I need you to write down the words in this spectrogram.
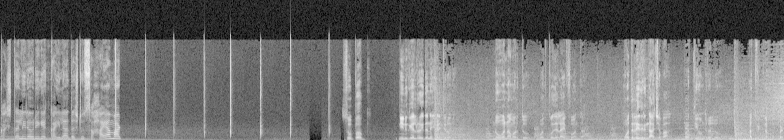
ಕಷ್ಟದಲ್ಲಿರೋರಿಗೆ ಕೈಲಾದಷ್ಟು ಸಹಾಯ ಮಾಡ್ ಸೂಪರ್. ನಿನಗೂ ಎಲ್ಲರೂ ಇದನ್ನೇ ಹೇಳ್ತಿರೋದು. ನೋವನ್ನ ಮರೆತು ಬದುಕೋದೆ ಲೈಫು ಅಂತ. ಮೊದಲು ಇದರಿಂದ ಆಚೆ ಬಾ. ಪ್ರತಿಯೊಂದರಲ್ಲೂ ಅದ್ವಿಗ್ನ ಹುಡುಕ್ಬೇಡ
